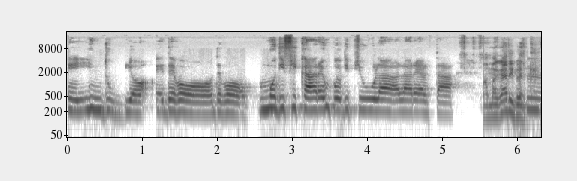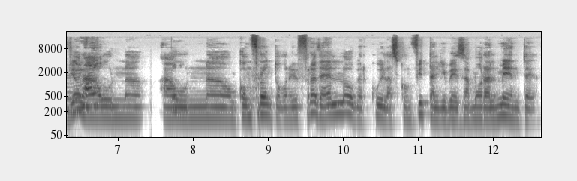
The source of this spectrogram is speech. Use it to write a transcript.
è indubbio e devo devo modificare un po' di più la la realtà. Ma magari perché Mhmm, Viola ha noi un ha un un confronto con il fratello per cui la sconfitta gli pesa moralmente.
